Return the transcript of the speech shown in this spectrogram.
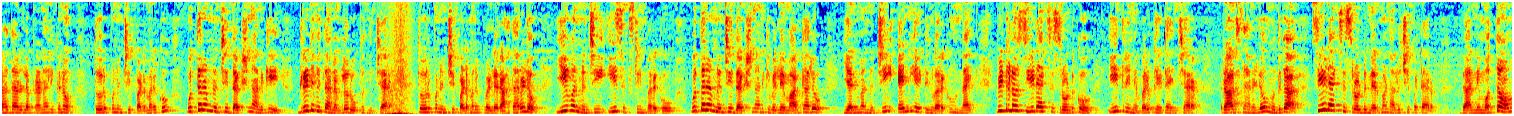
రహదారుల ప్రణాళికను తూర్పు నుంచి పడమరకు ఉత్తరం నుంచి దక్షిణానికి గ్రిడ్ విధానంలో రూపొందించారు. తూర్పు నుంచి పడమరకు వెళ్ళే రహదారిలో e ఈ వన్ నుంచి e ఈ సిక్స్టీన్ వరకు ఉత్తరం నుంచి దక్షిణానికి వెళ్ళే మార్గాలు ఎన్ వన్ నుంచి ఎన్ ఎయిటీన్ వరకు ఉన్నాయి. వీటిలో సీడాక్సిస్ రోడ్డుకు e ఈ త్రీ నెంబరు కేటాయించారు. రాజధానిలో ముందుగా సీడాక్సిస్ రోడ్డు నిర్మాణాలు చేపట్టారు. దాన్ని మొత్తం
